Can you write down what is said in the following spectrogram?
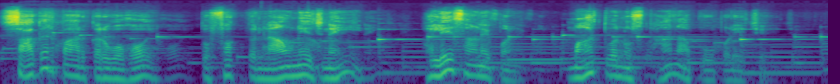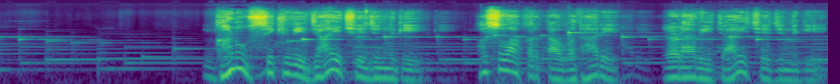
સાગર પાર કરવો હોય, તો ફક્ત નાવને જ નહીં હલેસાને પણ મહત્વનું સ્થાન આપવું પડે છે. ઘણું શીખવી જાય છે જિંદગી, હસવા કરતા વધારે રડાવી જાય છે જિંદગી.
